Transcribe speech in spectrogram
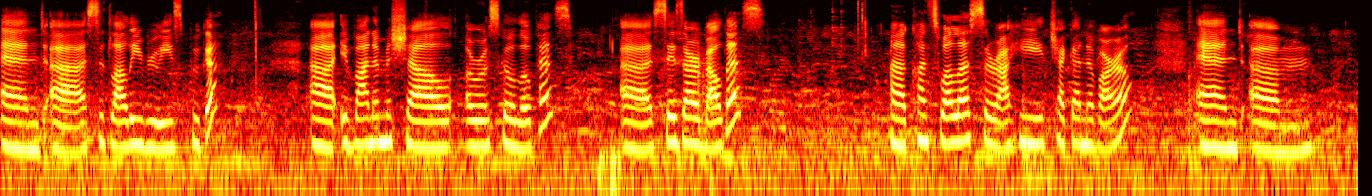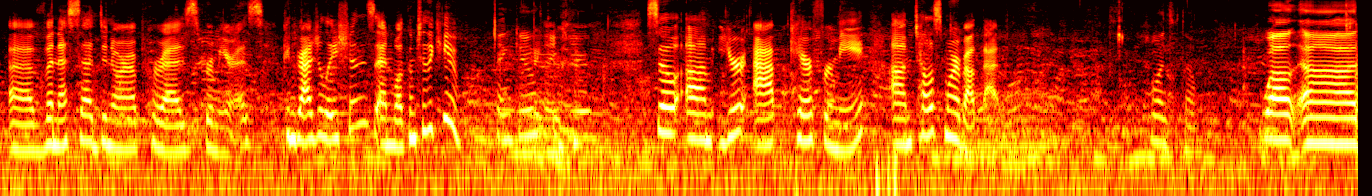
and uh, Citlali Ruiz Puga, uh, Ivana Michelle Orozco Lopez, uh, Cesar Valdez, uh, Consuela Sarahi Checa Navarro, and um, uh, Vanessa Denora Perez Ramirez. Congratulations and welcome to theCUBE. Thank you. Thank you. So um, your app, Care For Me, um, tell us more about that. Who wants to tell? Well, uh,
